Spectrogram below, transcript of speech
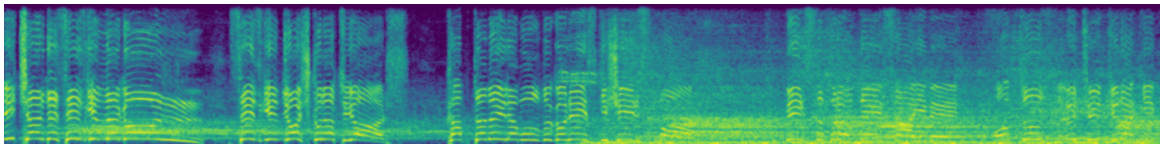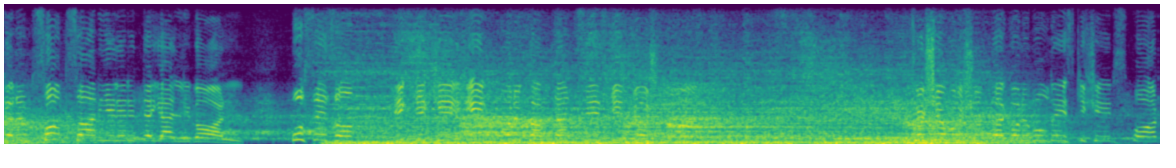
İçeride Sezgin ve gol. Sezgin coşkun atıyor. Kaptanıyla buldu golü Eskişehir Spor. 1-0 önde ev sahibi. 33. dakikanın son saniyelerinde geldi gol. Bu sezon ligdeki ilk golü kaptan Sezgin Coşkun. Köşe vuruşunda golü buldu Eskişehir Spor.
